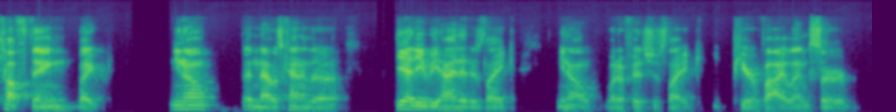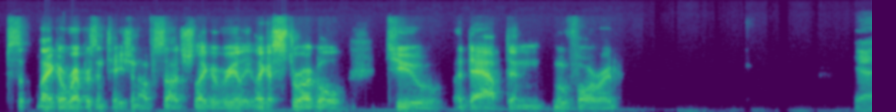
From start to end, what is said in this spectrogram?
tough thing, like, you know, and that was kind of the, the idea behind it is like, you know, what if it's just like pure violence or like a representation of such, like a really, like a struggle to adapt and move forward. yeah.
